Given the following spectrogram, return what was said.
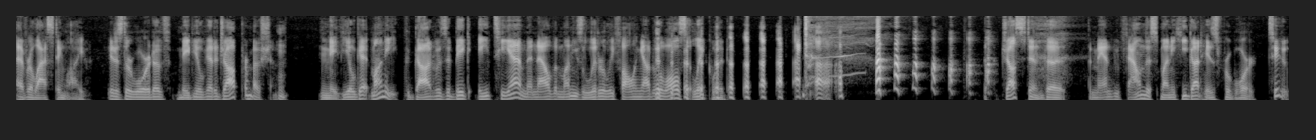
everlasting life, it is the reward of maybe you'll get a job promotion. Hmm. Maybe you'll get money. God was a big ATM, and now the money's literally falling out of the walls at Lakewood. Justin, the the man who found this money, he got his reward too.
